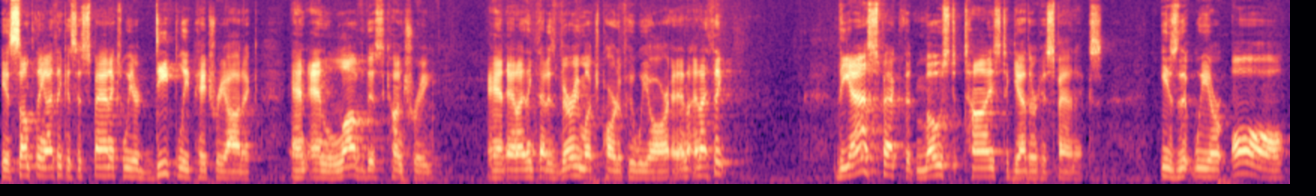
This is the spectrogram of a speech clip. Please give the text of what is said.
is something I think as Hispanics we are deeply patriotic and, and love this country and, and I think that is very much part of who we are. And, and I think the aspect that most ties together Hispanics is that we are all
